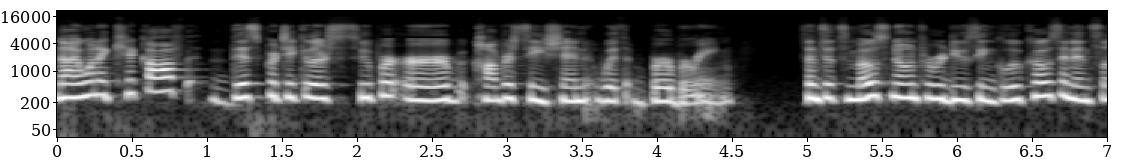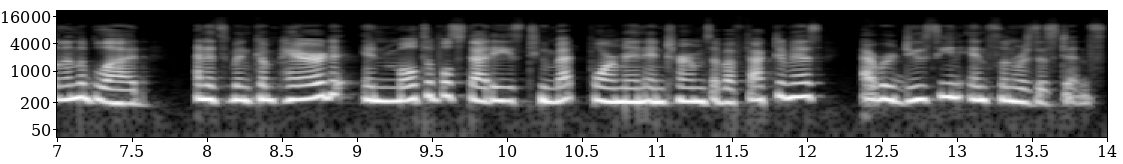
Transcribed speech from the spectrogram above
Now, I want to kick off this particular super herb conversation with berberine, since it's most known for reducing glucose and insulin in the blood, and it's been compared in multiple studies to metformin in terms of effectiveness at reducing insulin resistance,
